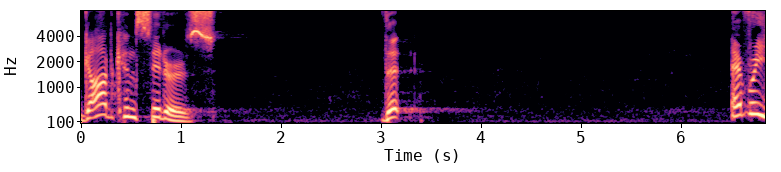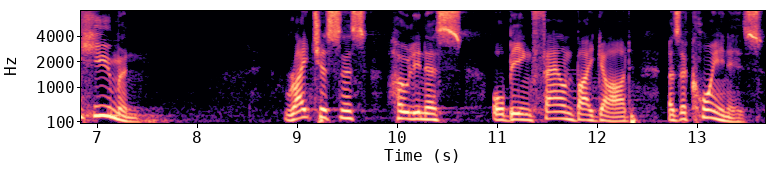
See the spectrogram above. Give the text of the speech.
God considers that every human, righteousness, holiness, or being found by God as a coin is.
